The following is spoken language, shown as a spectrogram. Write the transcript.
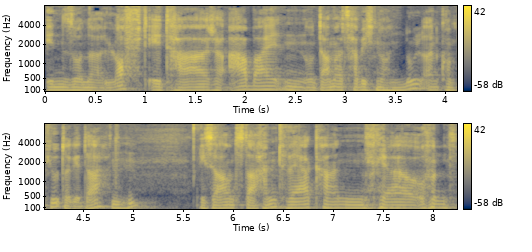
in so einer Loftetage arbeiten und damals habe ich noch null an Computer gedacht. Ich sah uns da Handwerkern, ja, und,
